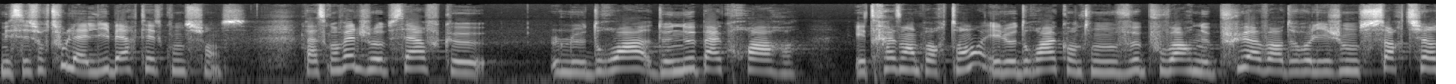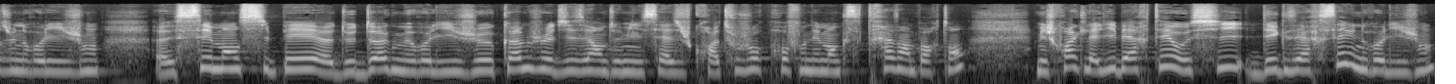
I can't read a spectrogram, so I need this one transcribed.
mais c'est surtout la liberté de conscience. Parce qu'en fait, j'observe que le droit de ne pas croire est très important et le droit quand on veut pouvoir ne plus avoir de religion, sortir d'une religion, euh, s'émanciper euh, de dogmes religieux, comme je le disais en 2016, je crois toujours profondément que c'est très important, mais je crois que la liberté aussi d'exercer une religion,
